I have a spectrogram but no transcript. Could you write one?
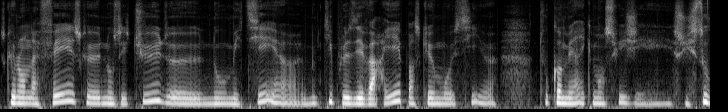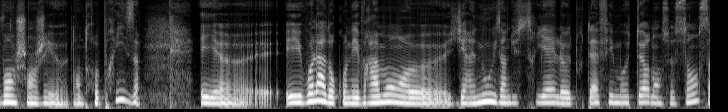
ce que l'on a fait, ce que nos études, euh, nos métiers, euh, multiples et variés, parce que moi aussi, euh, tout comme Eric m'en suit, j'ai souvent changé d'entreprise. Et, et, voilà, donc on est vraiment, je dirais, nous, les industriels, tout à fait moteurs dans ce sens,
